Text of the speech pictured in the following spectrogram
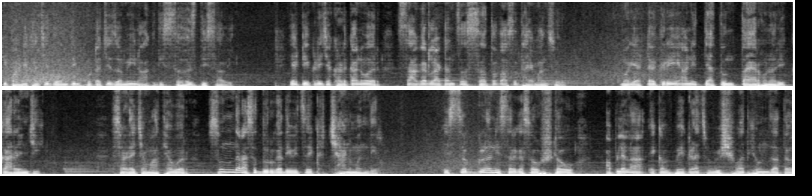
की पाण्याखालची दोन तीन फुटाची जमीन अगदी सहज दिसावी. या टेकडीच्या खडकांवर सागर लाटांचं सतत असं थायमान सुरू. मग या टकरी आणि त्यातून तयार होणारी कारंजी. सड्याच्या माथ्यावर सुंदर असं दुर्गादेवीचं एक छान मंदिर. हे सगळं निसर्ग सौष्ठव आपल्याला एका वेगळ्याच विश्वात घेऊन जातं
